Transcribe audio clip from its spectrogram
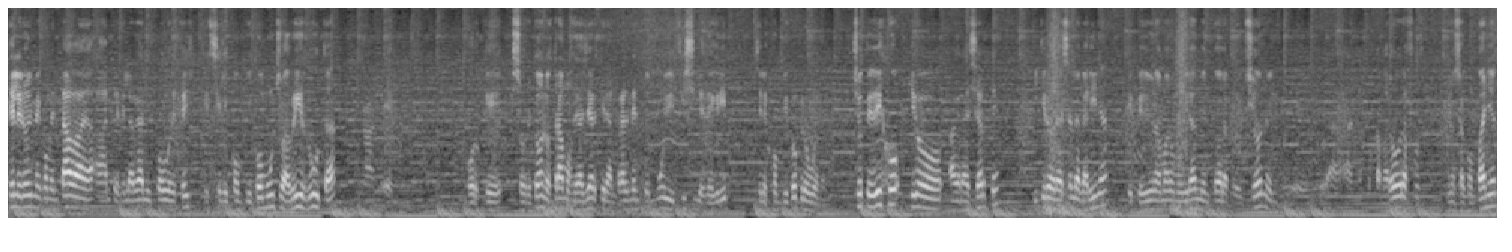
Teller hoy me comentaba antes de largar el Power Stage que se le complicó mucho abrir ruta, eh, porque sobre todo en los tramos de ayer que eran realmente muy difíciles de grip, se les complicó, pero bueno, yo te dejo, quiero agradecerte y quiero agradecerle a Karina que te dio una mano muy grande en toda la producción, eh, a nuestros camarógrafos que nos acompañan,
